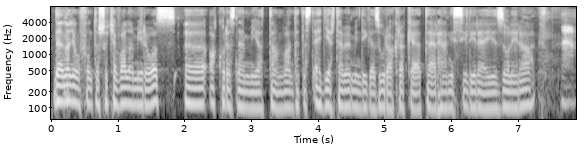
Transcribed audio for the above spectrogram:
De nagyon fontos, hogyha valami rossz, akkor az nem miattam van. Tehát ezt egyértelműen mindig az urakra kell terhelni, Szilire és Zolira. Nem,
